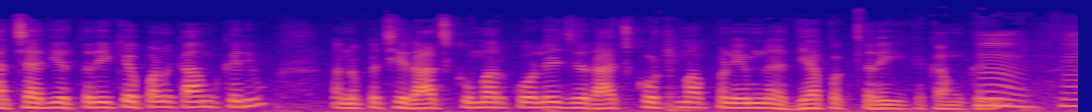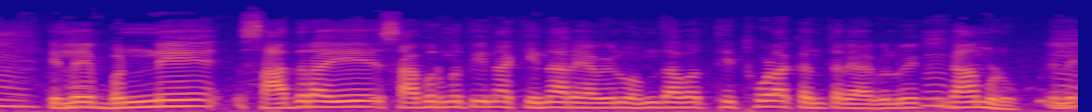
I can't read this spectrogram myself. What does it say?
આચાર્ય તરીકે પણ કામ કર્યું અને પછી રાજકુમાર કોલેજ રાજકોટમાં પણ એમને અધ્યાપક તરીકે કામ કર્યું. એટલે બંને સાદરા એ સાબરમતીના કિનારે આવેલું અમદાવાદથી થોડાક અંતરે આવેલું એક ગામડું. એટલે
